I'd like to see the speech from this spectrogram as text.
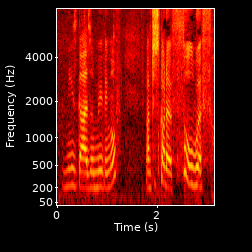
And these guys are moving off. I've just got a full whiff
